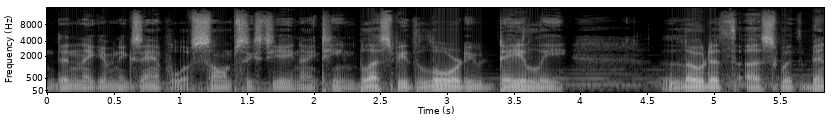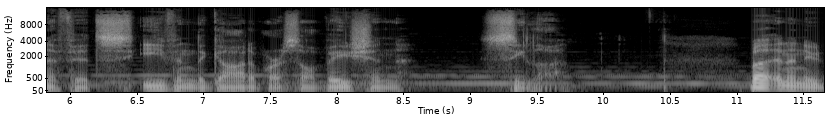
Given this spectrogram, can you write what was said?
Then they give an example of Psalm 68:19. Blessed be the Lord who daily loadeth us with benefits, even the God of our salvation. Selah. But in a New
